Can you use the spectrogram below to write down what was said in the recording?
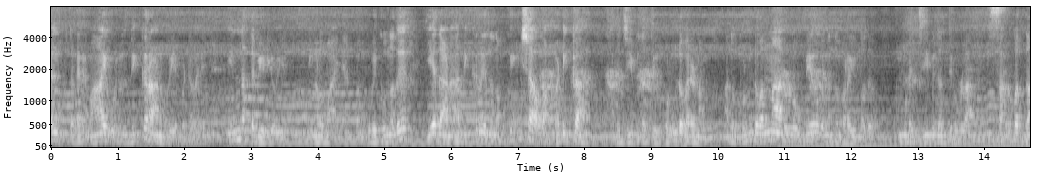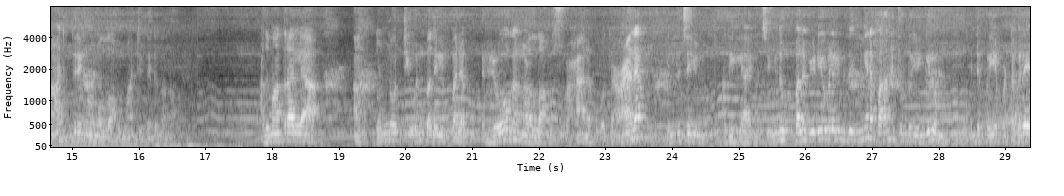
അത്ഭുതകരമായ ഒരു ദിക്കറാണ് പ്രിയപ്പെട്ടവരെ ഇന്നത്തെ വീഡിയോയിൽ നിങ്ങളുമായി ഞാൻ പങ്കുവെക്കുന്നത് ഏതാണ് ആ ദിക്കർ എന്ന് നമുക്ക് ഇൻഷാ അള്ളാഹ് പഠിക്കാം. അത് ജീവിതത്തിൽ കൊണ്ടുവരണം. അത് കൊണ്ടുവന്നാലുള്ള ഉപയോഗം എന്ന് പറയുന്നത് നമ്മുടെ ജീവിതത്തിലുള്ള സർവ ദാരിദ്ര്യങ്ങളും അള്ളാഹു മാറ്റിത്തരുന്നതാണ്. അതുമാത്രമല്ല ആ തൊണ്ണൂറ്റി ഒൻപതിൽ പരം രോഗങ്ങൾ അള്ളാഹു സുബാനുഭവത്തായ എന്ത് ചെയ്യും? അതില്ലായ്മ ചെയ്യും. ഇത് പല വീഡിയോകളിലും ഇത് ഇങ്ങനെ പറഞ്ഞിട്ടുണ്ട് എങ്കിലും എന്റെ പ്രിയപ്പെട്ടവരെ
